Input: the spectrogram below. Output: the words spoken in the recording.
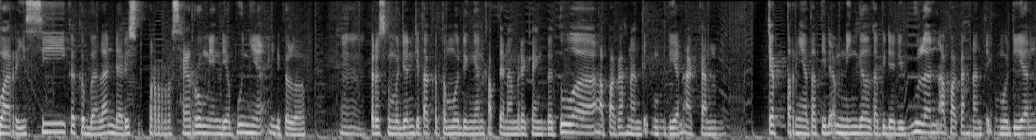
mewarisi kekebalan dari super serum yang dia punya gitu loh Terus kemudian kita ketemu dengan Kapten Amerika yang udah tua. Apakah nanti kemudian akan Cap ternyata tidak meninggal tapi dia di bulan? Apakah nanti kemudian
